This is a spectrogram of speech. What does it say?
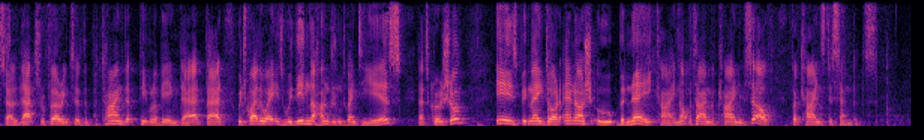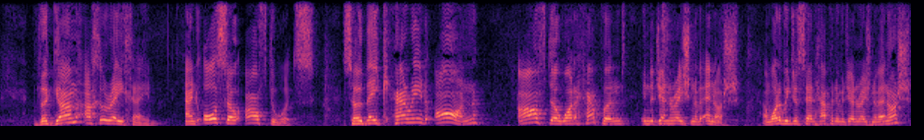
So that's referring to the time that people are being bad, bad which, by the way, is within the 120 years. That's crucial. Is b'mei dor enosh u b'nei Kain, not the time of Kain himself, but Kain's descendants. V'gam achareichein, and also afterwards. So they carried on after what happened in the generation of Enosh. And what have we just said happened in the generation of Enosh?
